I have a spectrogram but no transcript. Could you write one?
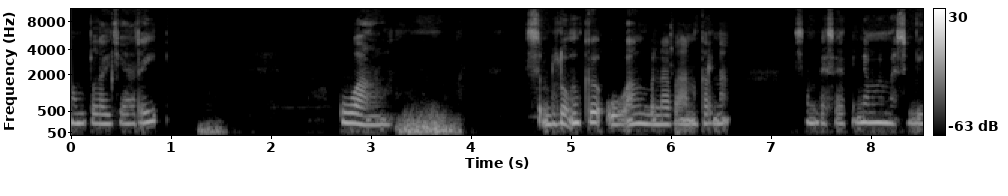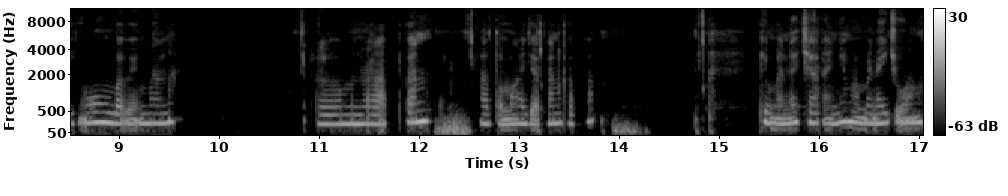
mempelajari uang. Sebelum ke uang beneran karena sampai saat ini masih bingung bagaimana menerapkan atau mengajarkan kakak gimana caranya memanage uang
